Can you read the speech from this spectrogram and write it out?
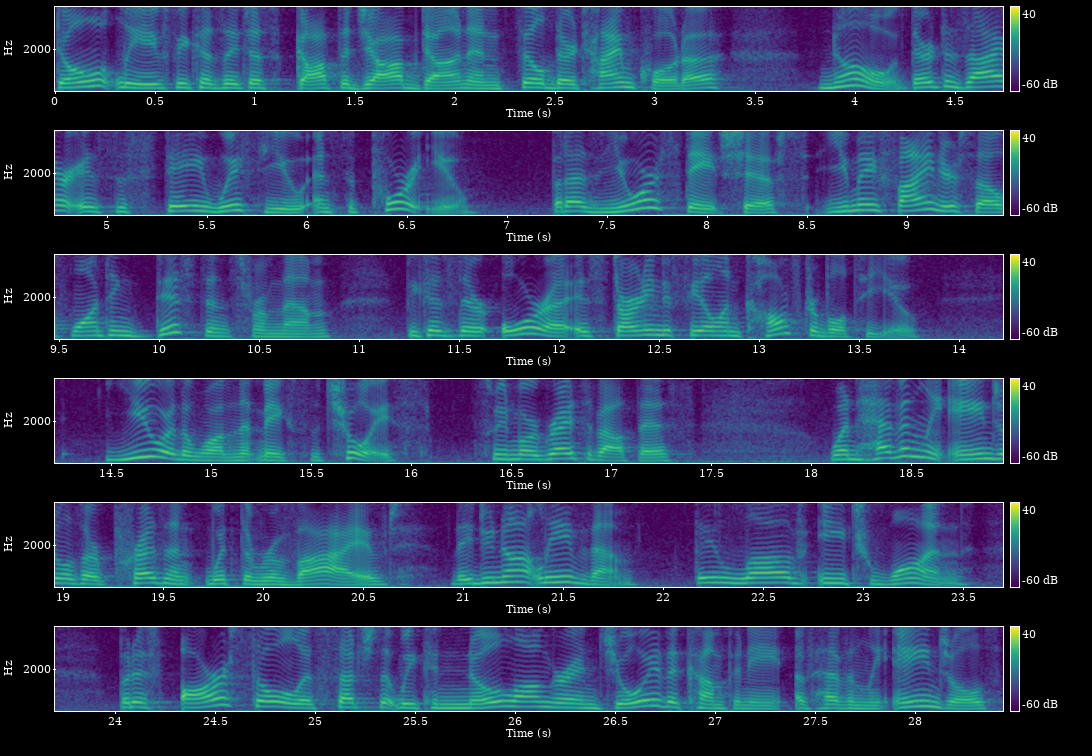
don't leave because they just got the job done and filled their time quota. No, their desire is to stay with you and support you. But as your state shifts, you may find yourself wanting distance from them because their aura is starting to feel uncomfortable to you. You are the one that makes the choice. Swedenborg writes about this. When heavenly angels are present with the revived, they do not leave them. They love each one. But if our soul is such that we can no longer enjoy the company of heavenly angels,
